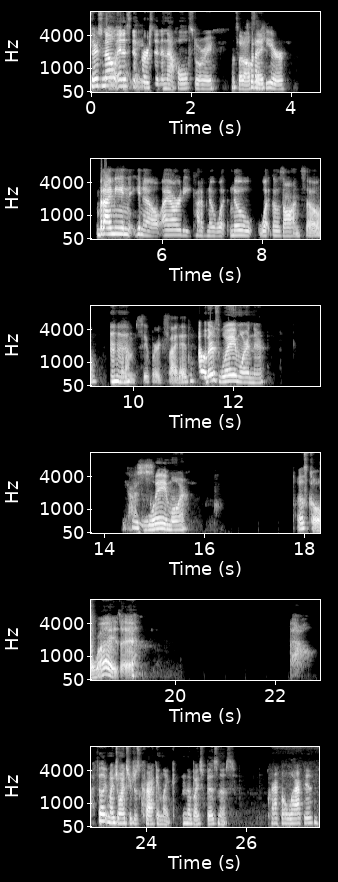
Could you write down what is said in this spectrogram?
There's no So innocent person in that whole story. That's what I'll what say. I hear. But I mean, you know, I already kind of know what know what goes on, so Mhm. but I'm super excited. Oh, there's way more in there. Yes. There's way more. That's crazy. I feel like my joints are just cracking like nobody's business. Crackle lacking. Do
